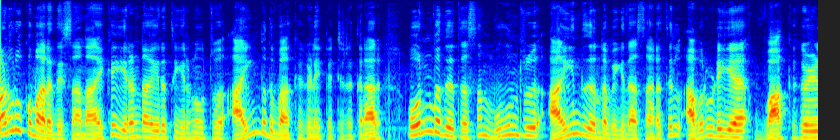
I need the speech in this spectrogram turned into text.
அனுருகுமார திசாநாயக்கு இரண்டாயிரத்து இருநூற்று ஐம்பது வாக்குகளை பெற்றிருக்கிறார். ஒன்பது தசம் மூன்று ஐந்து என்ற விகிதாசாரத்தில் அவருடைய வாக்குகள்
